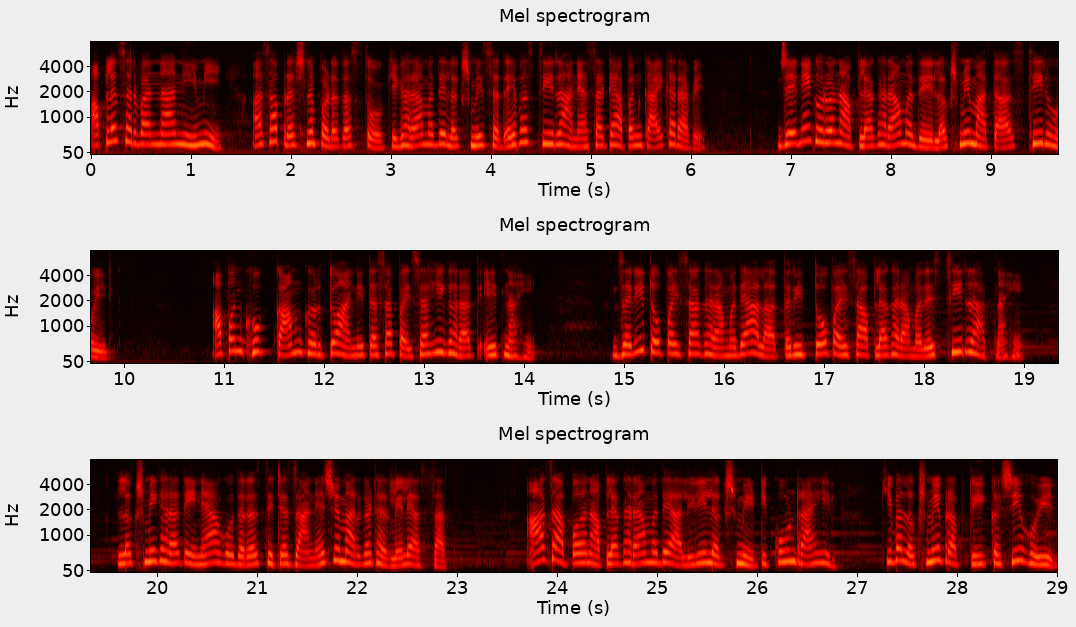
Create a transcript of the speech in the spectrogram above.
आपल्या सर्वांना नेहमी असा प्रश्न पडत असतो की घरामध्ये लक्ष्मी सदैव स्थिर राहण्यासाठी आपण काय करावे? जेणेकरून आपल्या घरामध्ये लक्ष्मी माता स्थिर होईल. आपण खूप काम करतो आणि त्याचा पैसाही घरात येत नाही. जरी तो पैसा घरामध्ये आला तरी तो पैसा आपल्या घरामध्ये स्थिर राहत नाही. लक्ष्मी घरात येण्या अगोदरच तिच्या जाण्याचे मार्ग ठरलेले असतात. आज आपण आपल्या घरामध्ये आलेली लक्ष्मी टिकून राहील किंवा लक्ष्मी प्राप्ती कशी होईल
